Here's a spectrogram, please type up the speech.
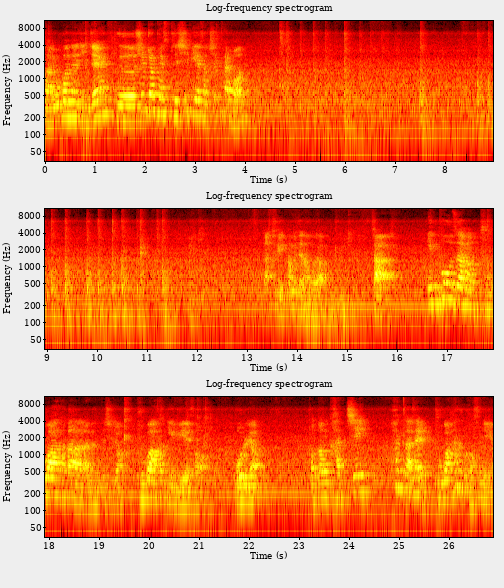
자, 요거는 이제 그 실전 테스트 12에서 7, 8번. 까투리 한 문제 나오고요. 자, impose 하면 부과하다라는 뜻이죠. 부과하기 위해서 뭐를요? 어떤 가치 판단을 부과하는 것은이에요.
